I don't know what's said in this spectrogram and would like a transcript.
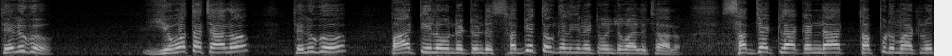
తెలుగు యువత చాలు తెలుగు పార్టీలో ఉన్నటువంటి సభ్యత్వం కలిగినటువంటి వాళ్ళు చాలు. సబ్జెక్ట్ లేకుండా తప్పుడు మాటలు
